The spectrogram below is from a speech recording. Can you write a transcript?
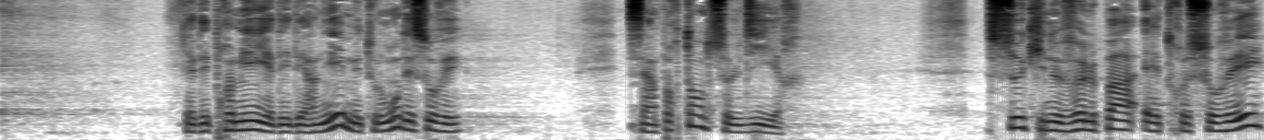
Il y a des premiers, il y a des derniers, mais tout le monde est sauvé. C'est important de se le dire. Ceux qui ne veulent pas être sauvés,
